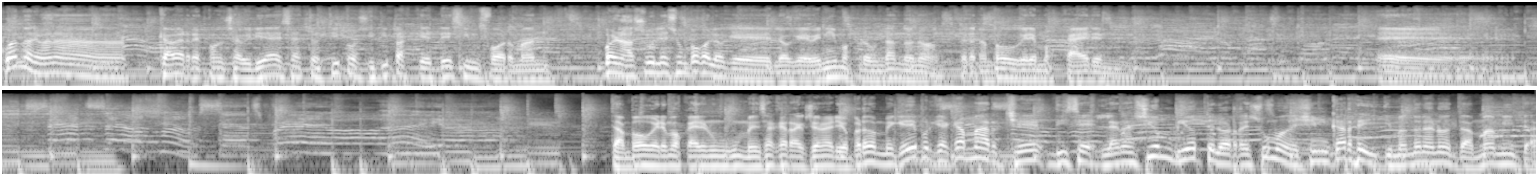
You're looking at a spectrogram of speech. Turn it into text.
¿Cuándo le van a caber responsabilidades a estos tipos y tipas que desinforman? Bueno, Azul es un poco lo que, lo que venimos preguntándonos, pero tampoco queremos caer en. eh, tampoco queremos caer en un mensaje reaccionario. Perdón, me quedé porque acá Marche dice: La Nación vio, te lo resumo de Jim Carrey y mandó una nota, mamita.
